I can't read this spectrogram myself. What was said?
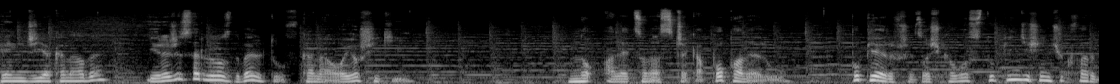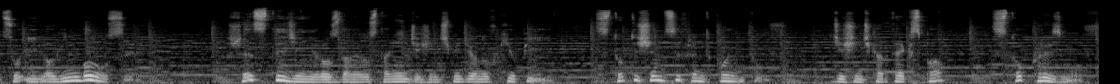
Kenji Yakanabe i reżyser Lost Beltów Kanao Yoshiki. No ale co nas czeka po panelu? Po pierwsze coś koło 150 kwarcu i login bonusy. Przez tydzień rozdane zostanie 10 milionów QP, 100 tysięcy friend pointów, 10 kart expa, 100 pryzmów,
